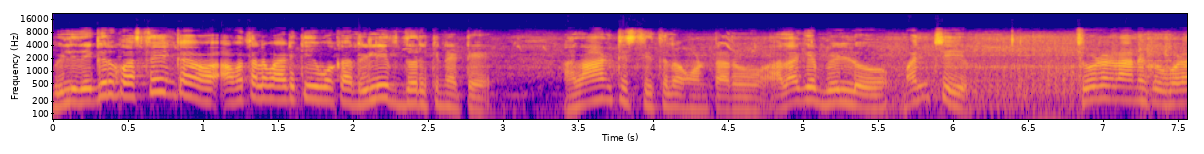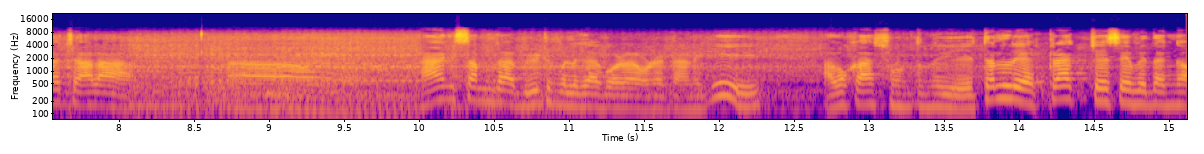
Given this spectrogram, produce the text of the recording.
వీళ్ళ దగ్గరకు వస్తే ఇంకా అవతల వాడికి ఒక రిలీఫ్ దొరికినట్టే. అలాంటి స్థితిలో ఉంటారు. అలాగే వీళ్ళు మంచి చూడడానికి కూడా చాలా హ్యాండ్సమ్గా బ్యూటిఫుల్గా కూడా ఉండటానికి అవకాశం ఉంటుంది. ఇతరులు అట్రాక్ట్ చేసే విధంగా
